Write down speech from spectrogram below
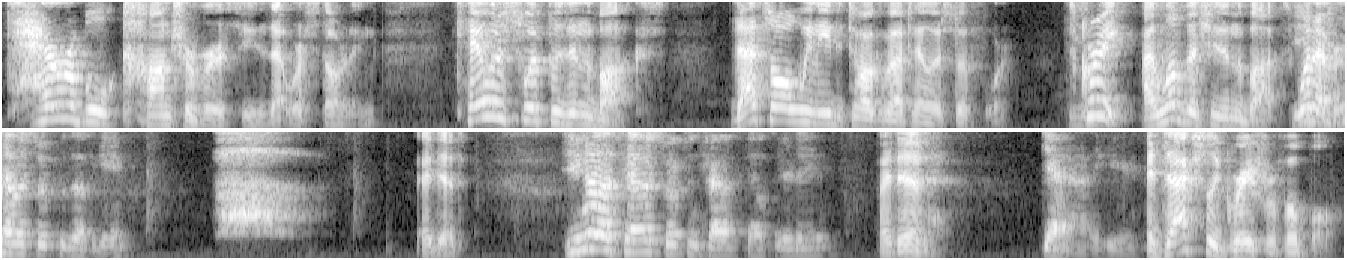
terrible controversies that we're starting. Taylor Swift was in the box. That's all we need to talk about Taylor Swift for. It's great. I love that she's in the box. Do you know Whatever. Taylor Swift was at the game? I did. Do you know that Taylor Swift and Travis Kelce are dating? I did. Get out of here. It's actually great for football.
